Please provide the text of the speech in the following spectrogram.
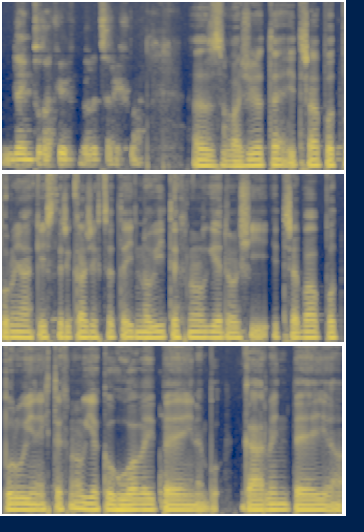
jde jim to taky velice rychle. Zvažujete i třeba podporu nějakých, jste říkal, že chcete jít nové technologie, další i třeba podporu jiných technologií jako Huawei Pay nebo Garmin Pay a,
